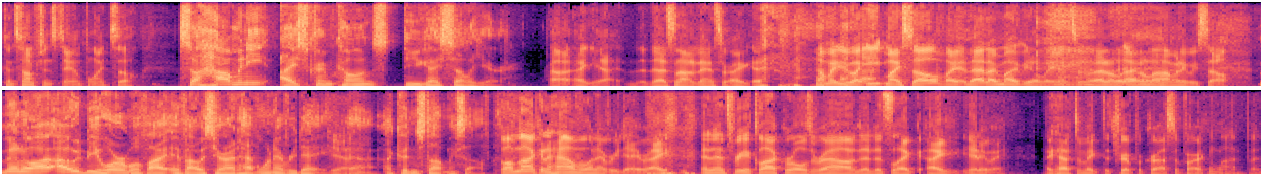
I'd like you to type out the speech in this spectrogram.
consumption standpoint. So, so how many ice cream cones do you guys sell a year? Uh, I, yeah, that's not an answer. I, how many do I eat myself? I, that I might be able to answer, but I don't. I don't know how many we sell. No, no, I, I, would be horrible if I if I was here. I'd have one every day. Yeah, yeah I couldn't stop myself. So I'm not going to have one every day, right? and then three o'clock rolls around, and it's like I anyway. I have to make the trip across the parking lot. But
